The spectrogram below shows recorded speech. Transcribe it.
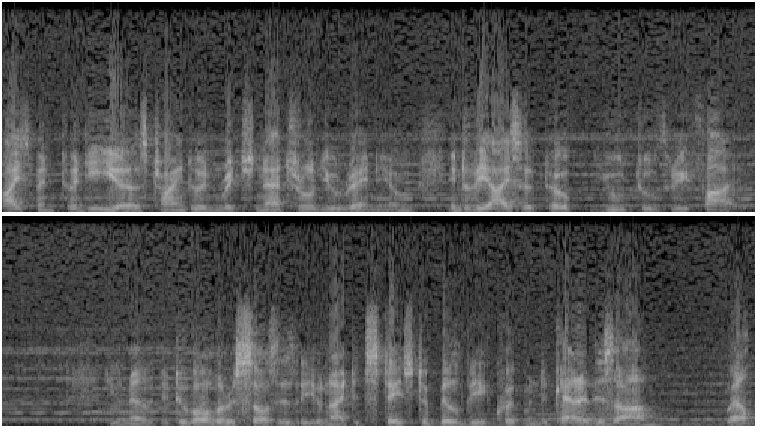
I spent 20 years trying to enrich natural uranium into the isotope U-235. Do you know that it took all the resources of the United States to build the equipment to carry this on? Well,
